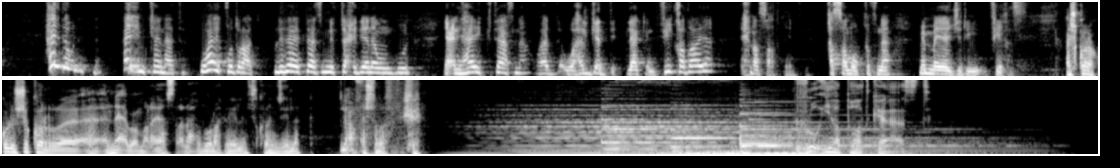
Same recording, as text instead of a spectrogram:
هاي دولتنا هاي إمكاناتها وهي قدراتها. ولذلك لازم نفتح ايدينا ونقول يعني هاي كتافنا وهالقد. لكن في قضايا إحنا صادقين فيها. خاصة موقفنا مما يجري في غزة. أشكرك كل الشكر آه، النائب عمر ياسر على حضورك ليلة شكرا جزيلا لك. نعم أشرف. رؤيا بودكاست.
